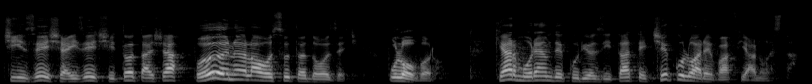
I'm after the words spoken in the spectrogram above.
50, 60 și tot așa până la 120. Puloverul. Chiar muream de curiozitate ce culoare va fi anul ăsta.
